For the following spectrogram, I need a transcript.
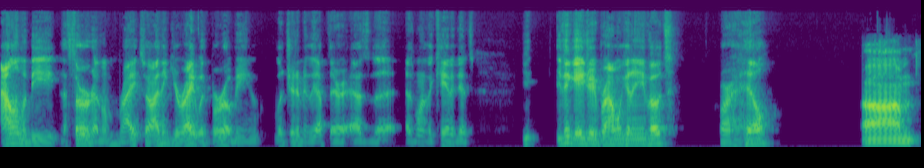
Allen would be the third of them, right? So I think you're right with Burrow being legitimately up there as the as one of the candidates. You, you think AJ Brown will get any votes or Hill? Um,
